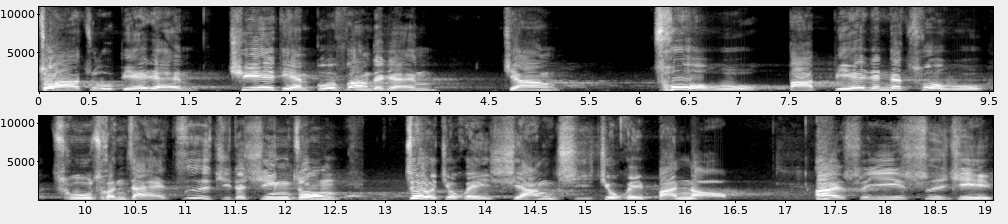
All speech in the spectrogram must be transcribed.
抓住别人缺点不放的人，将错误把别人的错误储存在自己的心中，这就会想起就会烦恼。二十一世纪，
